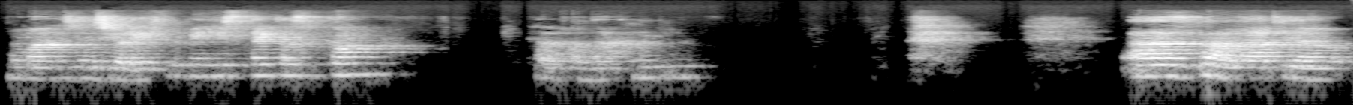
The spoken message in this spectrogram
Normaal gezien is je rechterbeen gestrekt als het kan. Ik ga het vandaag niet doen. Als het kan, laat je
